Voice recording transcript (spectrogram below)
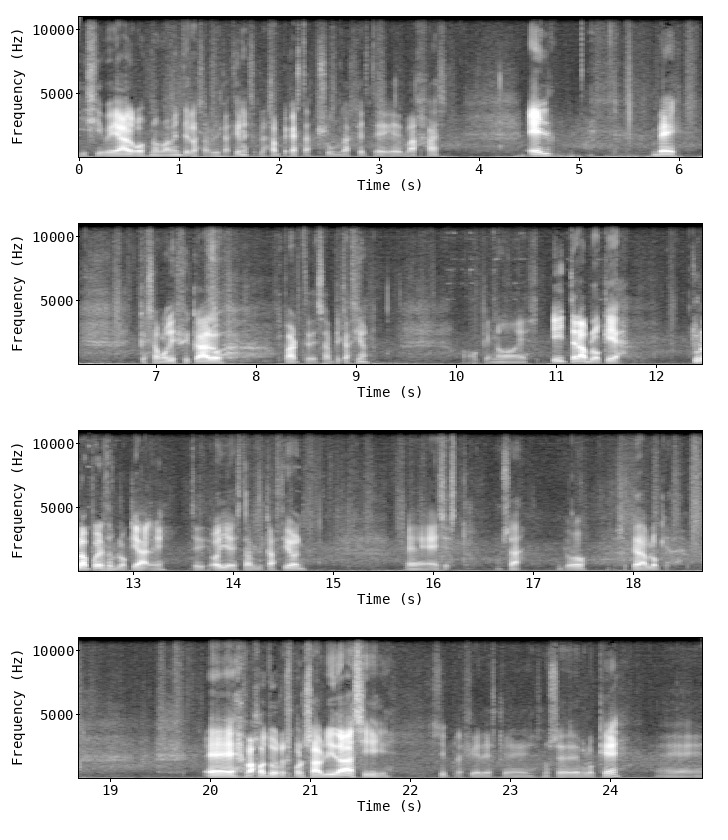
y si ve algo, normalmente las aplicaciones, las aplicaciones estas chungas que te bajas, él ve que se ha modificado parte de esa aplicación o que no es y te la bloquea. Tú la puedes desbloquear, ¿eh? Te dice, oye, esta aplicación eh, es esto. O sea, yo se queda bloqueada. Eh, bajo tu responsabilidad si, si prefieres que no se desbloquee eh,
